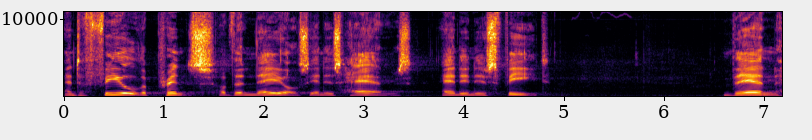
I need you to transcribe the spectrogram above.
and to feel the prints of the nails in his hands and in his feet. Then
